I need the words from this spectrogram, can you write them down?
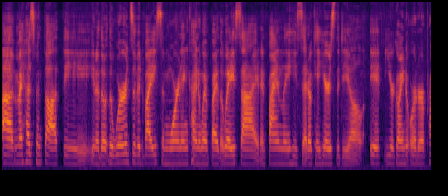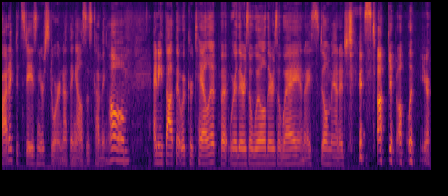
Um, my husband thought the you know the, the words of advice and warning kind of went by the wayside, and finally he said, "Okay, here's the deal. If you're going to order a product, it stays in your store. Nothing else is coming home." And he thought that would curtail it, but where there's a will, there's a way, and I still managed to stock it all in here.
